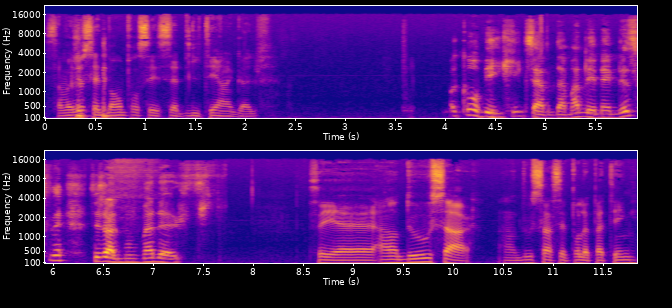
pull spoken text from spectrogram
Ça va juste être bon pour ses habiletés en golf pas combien que ça demande les mêmes muscles. C'est genre le mouvement de. C'est euh, en douceur. En douceur, c'est pour le putting.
